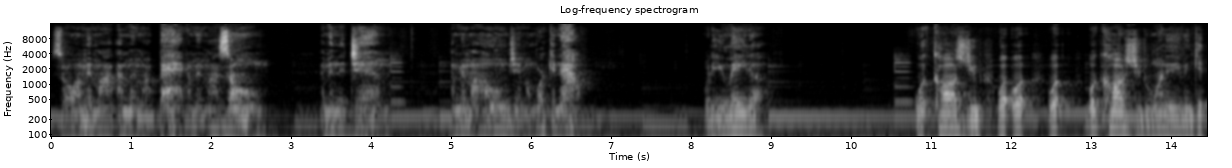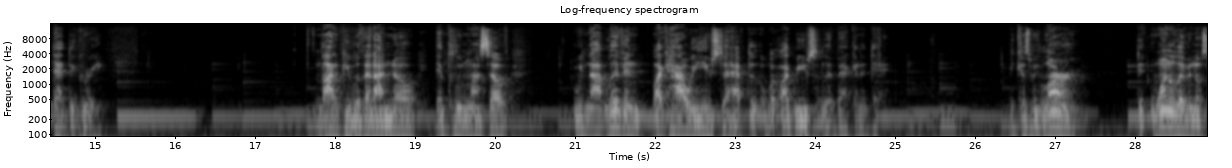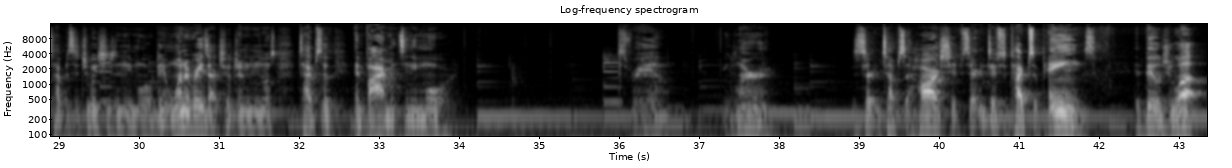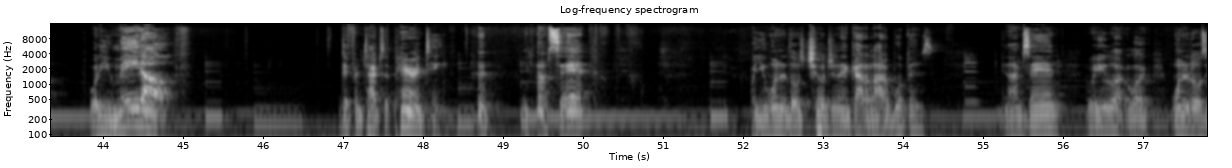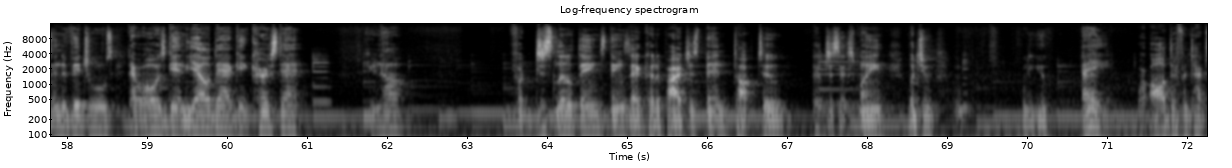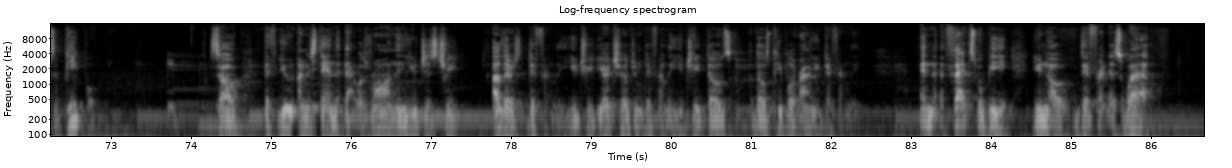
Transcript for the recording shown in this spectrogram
So I'm in my I'm in my bag. I'm in my zone. I'm in the gym. I'm in my home gym. I'm working out. What are you made of? What caused you what what what what caused you to want to even get that degree? A lot of people that I know, including myself, we're not living like how we used to have to, like we used to live back in the day. Because we learned, didn't want to live in those type of situations anymore, didn't want to raise our children in those types of environments anymore. It's real. You learn certain types of hardships, certain different types of pains. It builds you up. What are you made of? Different types of parenting. you know what I'm saying? Were you one of those children that got a lot of whoopings? You know what I'm saying? Were you like, like one of those individuals that were always getting yelled at, getting cursed at? You know? For just little things, things that could have probably just been talked to, Uh, just explained. But you, you, hey, we're all different types of people. So if you understand that that was wrong, then you just treat others differently. You treat your children differently. You treat those those people around you differently. And the effects will be, you know, different as well.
